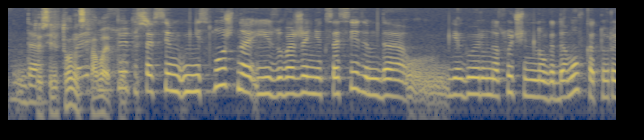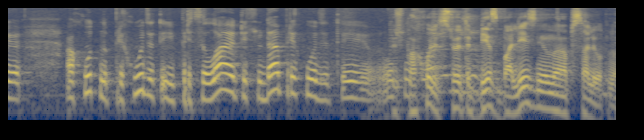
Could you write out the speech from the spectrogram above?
Да. То есть электронная цифровая все это совсем несложно, и из уважения к соседям, да, я говорю, у нас очень много домов, которые охотно приходят и присылают, и сюда приходят. И То есть проходит все это безболезненно абсолютно.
